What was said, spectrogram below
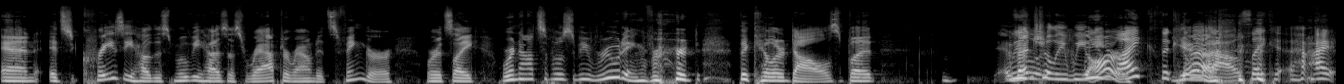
And it's crazy how this movie has us wrapped around its finger where it's like we're not supposed to be rooting for the killer dolls but eventually we, are like the killer Yeah. dolls like i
